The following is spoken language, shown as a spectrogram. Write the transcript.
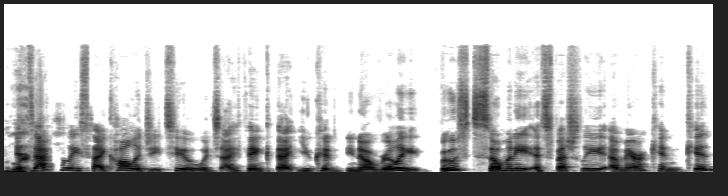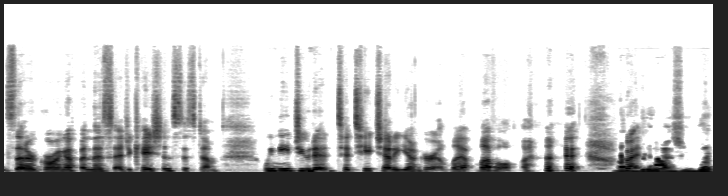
language. It's actually psychology too, which I think that you could, you know, really boost so many, especially American kids that are growing up in this education system. We need you to, to teach at a younger le- level. I but agree uh, with you, but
